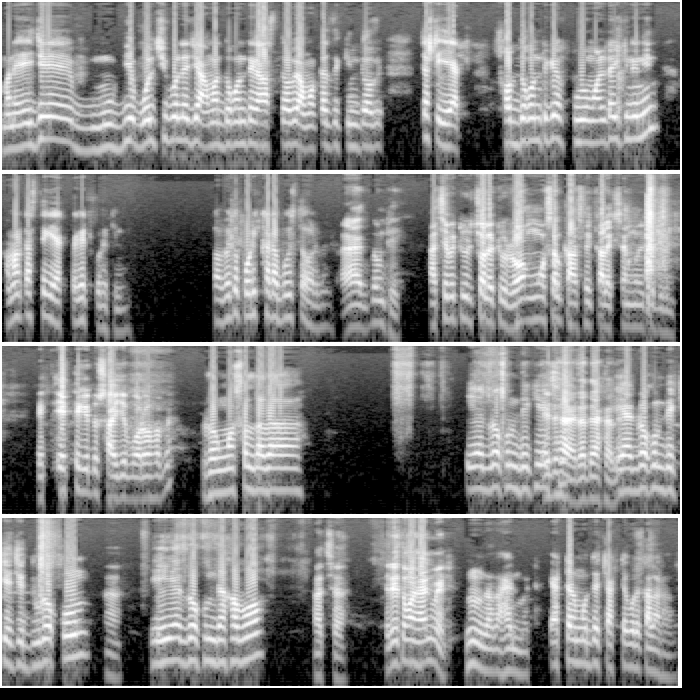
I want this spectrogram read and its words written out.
মানে এই যে মুখ দিয়ে বলছি বলে যে আমার দোকান থেকে আসতে হবে আমার কাছ থেকে কিনতে হবে জাস্ট এক সব দোকান থেকে পুরো মালটাই কিনে নিন আমার কাছ থেকে এক প্যাকেট করে কিনুন। তবে তো পরীক্ষাটা বুঝতে পারবেন। একদম ঠিক। আচ্ছা একটু চলো একটু রং মশাল কাছে কালেকশনগুলো একটু দিন এর- এর থেকে একটু সাইজে বড় হবে। রং মশাল দাদা একরকম দেখিয়েছি। হ্যাঁ এটা দেখালে। এই একরকম দেখিয়েছি দু রকম হ্যাঁ। এই একরকম দেখাবো। আচ্ছা এটাই তোমার হ্যান্ডমেড হুম দাদা হ্যান্ডমেড একটার মধ্যে চারটে করে কালার হবে।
